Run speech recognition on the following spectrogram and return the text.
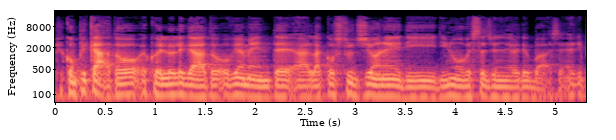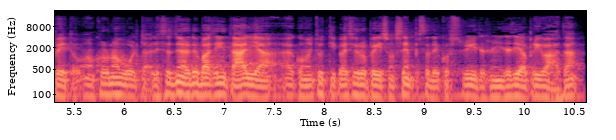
più complicato è quello legato ovviamente alla costruzione di, di nuove stazioni di radiobase. Ripeto ancora una volta, le stazioni di radiobase in Italia, eh, come tutti i paesi europei, sono sempre state costruite su iniziativa privata,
